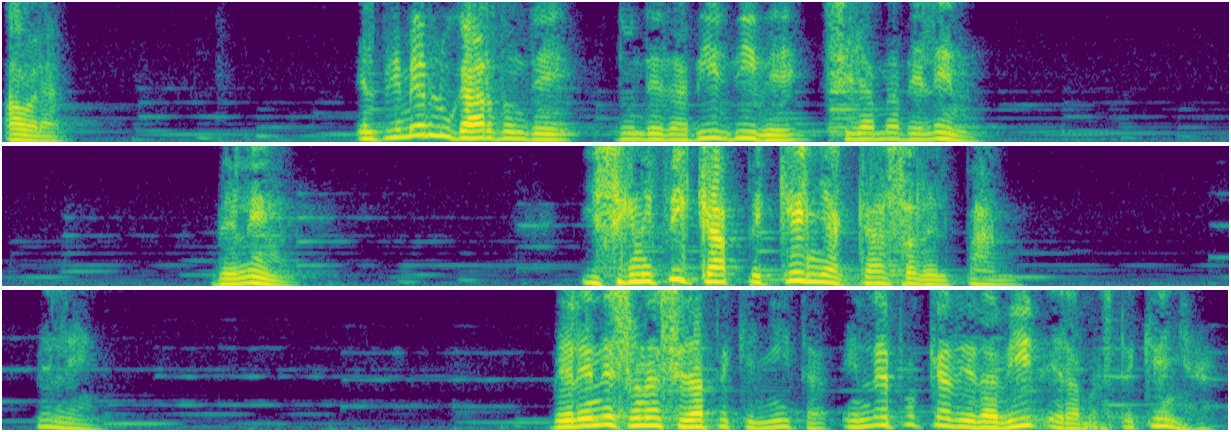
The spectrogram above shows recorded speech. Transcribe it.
Ahora, el primer lugar donde, donde David vive se llama Belén. Belén. Y significa pequeña casa del pan. Belén. Belén es una ciudad pequeñita. En la época de David era más pequeña.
